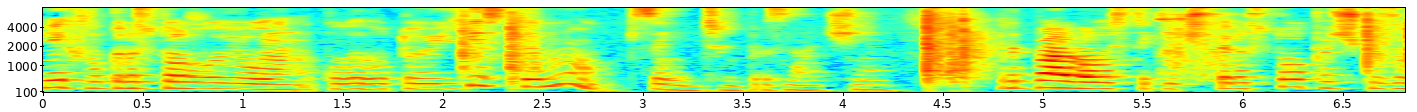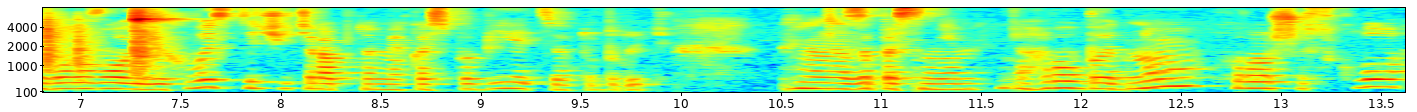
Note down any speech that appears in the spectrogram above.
я їх використовую, коли готую їсти, ну, за іншим призначенням. Придбала ось такі чотири стопочки, з головою їх вистачить, раптом якась поб'ється, то будуть запасні. Грубе дно, хороше скло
